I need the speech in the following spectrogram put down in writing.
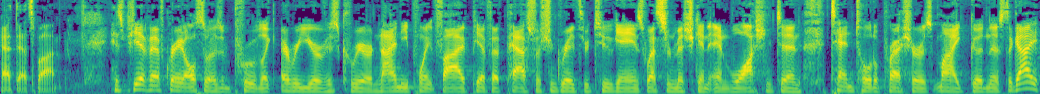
at that spot. His PFF grade also has improved like every year of his career. 90.5 PFF pass rushing grade through two games, Western Michigan and Washington. 10 total pressures. My goodness. The guy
